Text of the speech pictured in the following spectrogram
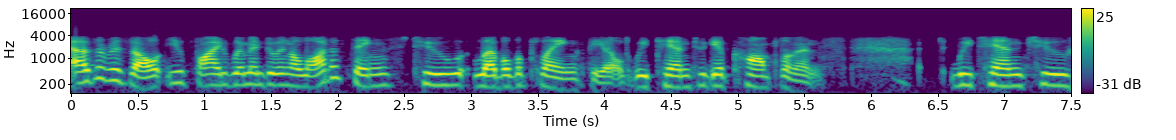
as a result, you find women doing a lot of things to level the playing field. We tend to give compliments we tend to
